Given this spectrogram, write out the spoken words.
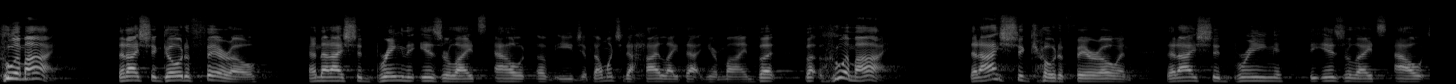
Who am I that I should go to Pharaoh and that I should bring the Israelites out of Egypt. I want you to highlight that in your mind. But, but who am I that I should go to Pharaoh and that I should bring the Israelites out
